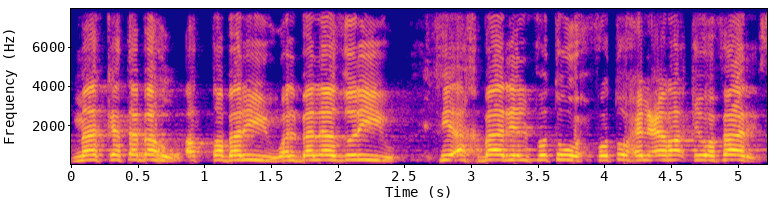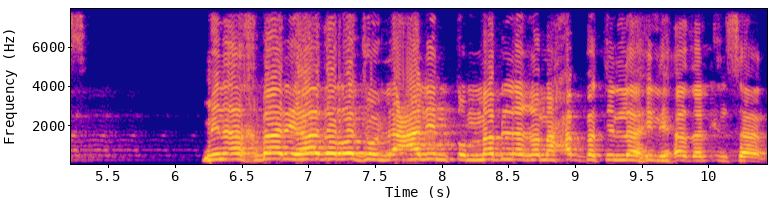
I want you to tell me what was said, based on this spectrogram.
ما كتبه الطبري والبلاذري في أخبار الفتوح فتوح العراق وفارس. من أخبار هذا الرجل لعلمتم مبلغ محبة الله لهذا الإنسان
